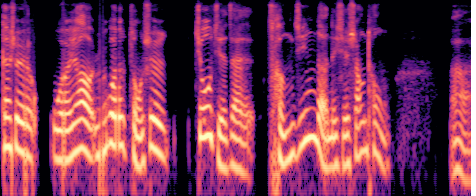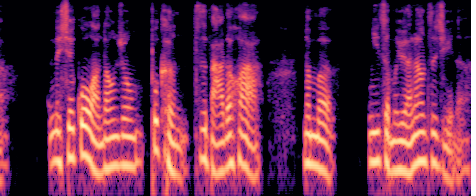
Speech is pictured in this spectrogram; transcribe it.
但是我要如果总是纠结在曾经的那些伤痛，啊、那些过往当中不肯自拔的话，那么你怎么原谅自己呢？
